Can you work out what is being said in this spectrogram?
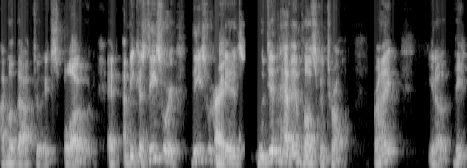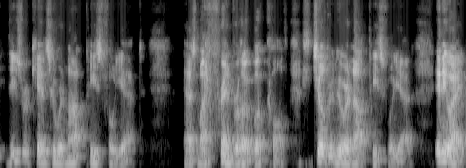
I'm about to explode. And because these were these were right. kids who didn't have impulse control, right? You know, the, these were kids who were not peaceful yet, as my friend wrote a book called "Children Who Are Not Peaceful Yet." Anyway,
